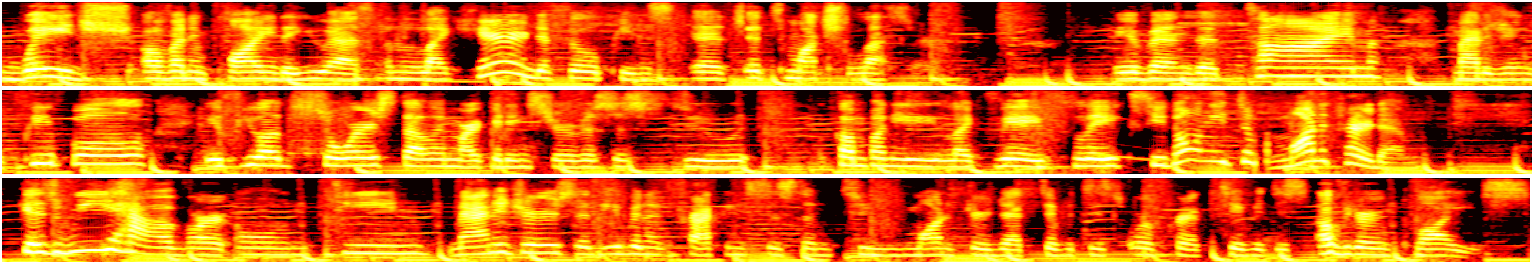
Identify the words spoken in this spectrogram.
wage of an employee in the US, and like here in the Philippines, it, it's much lesser. Even the time managing people, if you outsource telemarketing services to a company like VA Flex, you don't need to monitor them because we have our own team managers and even a tracking system to monitor the activities or productivities of your employees.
